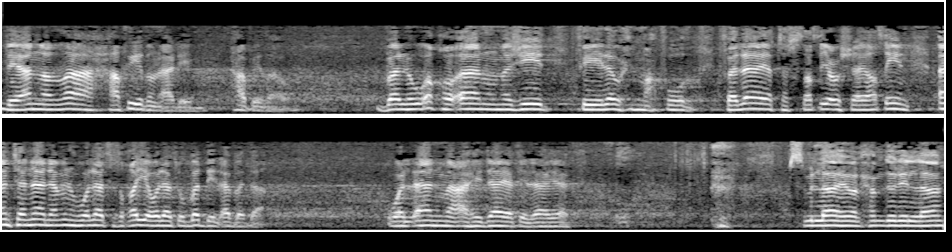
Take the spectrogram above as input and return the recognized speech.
لأن الله حفيظ عليهم حفظه. بل هو قرآن مجيد في لوح محفوظ فلا تستطيع الشياطين أن تنال منه ولا تتغير ولا تبدل أبدا. والآن مع هداية الآيات. بسم الله والحمد لله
